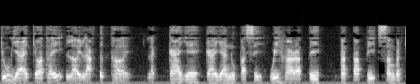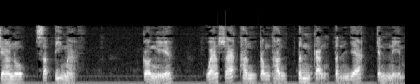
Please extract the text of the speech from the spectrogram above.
Chú giải cho thấy lợi lạc tức thời là kaye kayanupasi viharati atapi sambajano satima có nghĩa, quán sát thân trong thân, tinh cần, tỉnh giác, chánh niệm.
